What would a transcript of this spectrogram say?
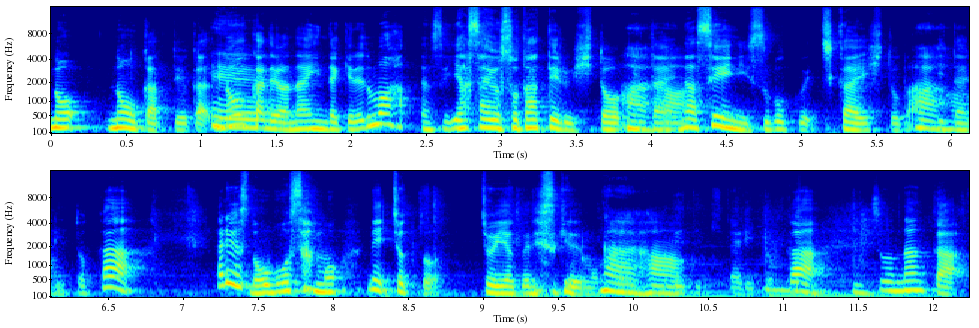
の農家っていうか、ええ農家ではないんだけれども野菜を育てる人みたいな、性にすごく近い人がいたりとか、あるいはそのお坊さんもねちょっとちょい役ですけれども、出てきたりとか、うん。そのなんか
